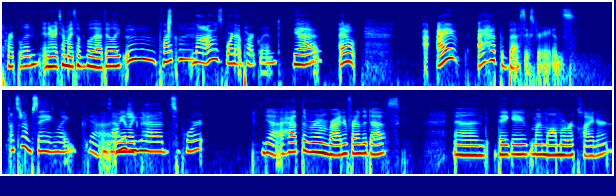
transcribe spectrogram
Parkland. And every time I tell people that, they're like, ooh, Parkland? No, I was born at Parkland. Yeah. I don't, I, I, I had the best experience. That's what I'm saying. Like Yeah. as I long mean, as like, you had support. Yeah, I had the room right in front of the desk, and they gave my mom a recliner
